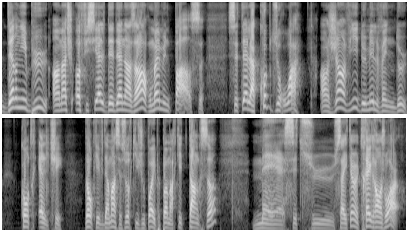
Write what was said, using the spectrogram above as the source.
dernier but en match officiel d'Eden Hazard, ou même une passe, c'était la Coupe du Roi en janvier 2022 contre Elche. Donc évidemment, c'est sûr qu'il joue pas, il peut pas marquer tant que ça, mais c'est ça a été un très grand joueur.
